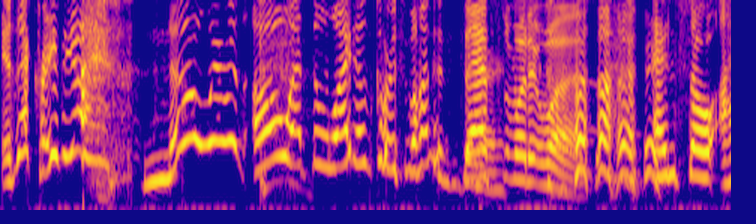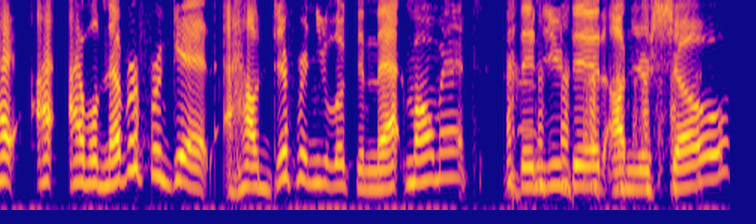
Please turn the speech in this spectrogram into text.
is that Crazy Eyes? no where was oh at the white house correspondence dinner That's what it was. and so I, I, I will never forget how different you looked in that moment than you did on your show.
